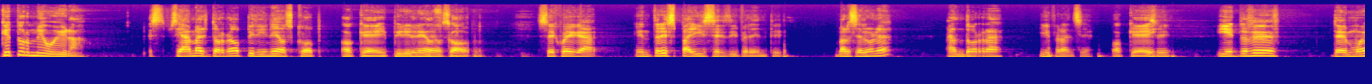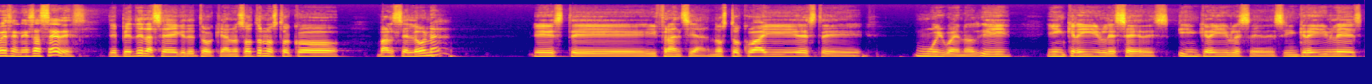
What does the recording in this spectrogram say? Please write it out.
¿Qué torneo era? Se llama el torneo Pirineos Cup. Ok, Pirineos Cup. Se juega en tres países diferentes. Barcelona, Andorra y Francia. Ok. Sí. Y entonces te mueves en esas sedes. Depende de la sede que te toque. A nosotros nos tocó Barcelona este, y Francia. Nos tocó ahí este, muy buenos y increíbles sedes, increíbles sedes, increíbles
